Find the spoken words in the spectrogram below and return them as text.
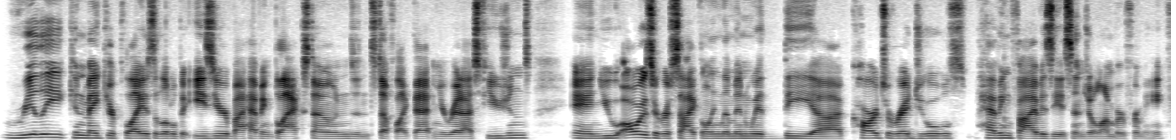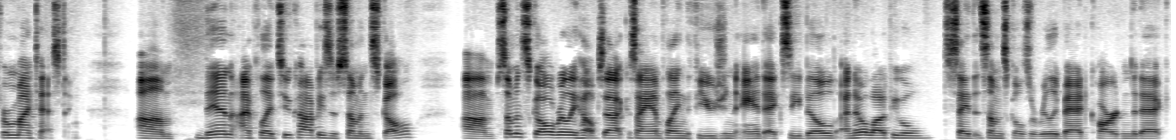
really can make your plays a little bit easier by having blackstones and stuff like that in your red eyes fusions. And you always are recycling them. And with the uh, cards of red jewels, having five is the essential number for me from my testing. Um, then I play two copies of Summon Skull. Um, Summon Skull really helps out because I am playing the Fusion and XZ build. I know a lot of people say that Summon Skull's a really bad card in the deck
